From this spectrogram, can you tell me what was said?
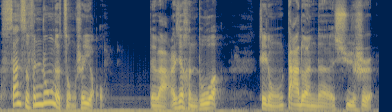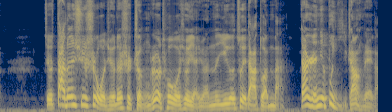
三四分钟的总是有，对吧？而且很多这种大段的叙事，就是大段叙事，我觉得是整个脱口秀演员的一个最大短板。当然，人家不倚仗这个，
